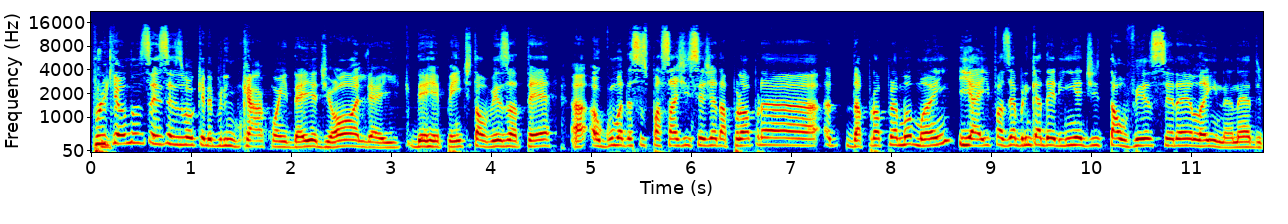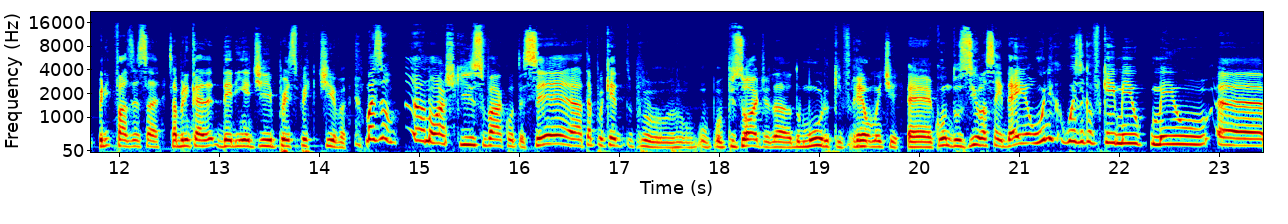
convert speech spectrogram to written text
Porque eu não sei se eles vão querer brincar com a ideia de, olha, e de repente talvez até ah, alguma dessas passagens seja da própria da própria mamãe, e aí fazer a brincadeirinha de talvez ser a Helena, né? De fazer essa, essa brincadeirinha de perspectiva. Mas eu, eu não acho que isso vai acontecer, até porque tipo, o, o episódio da- do muro que realmente é, conduziu essa ideia, a única coisa que eu fiquei meio, meio, é,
